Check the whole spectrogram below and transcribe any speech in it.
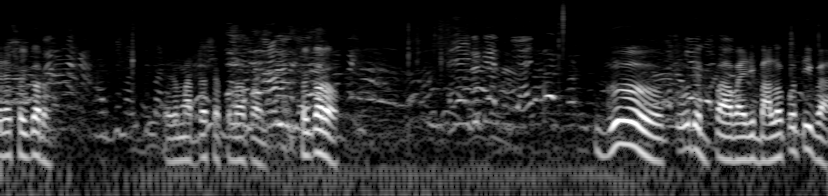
এরা সই করো। এরা মাদ্রাসা পোলা পাই সই করো। গুড ওরে বাবা ভালো প্রতিভা।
